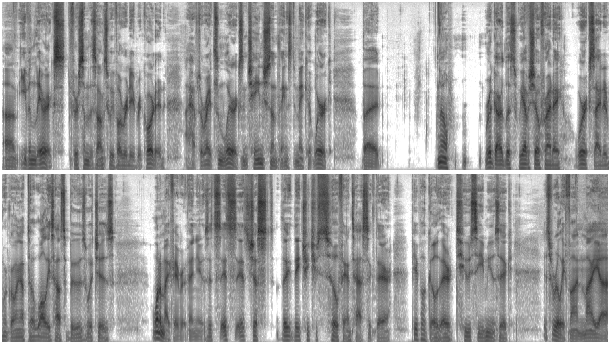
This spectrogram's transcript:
Um, even lyrics for some of the songs we've already recorded, I have to write some lyrics and change some things to make it work. But no, regardless, we have a show Friday. We're excited. We're going up to Wally's House of Booze, which is one of my favorite venues. It's it's it's just they they treat you so fantastic there. People go there to see music. It's really fun. My uh,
